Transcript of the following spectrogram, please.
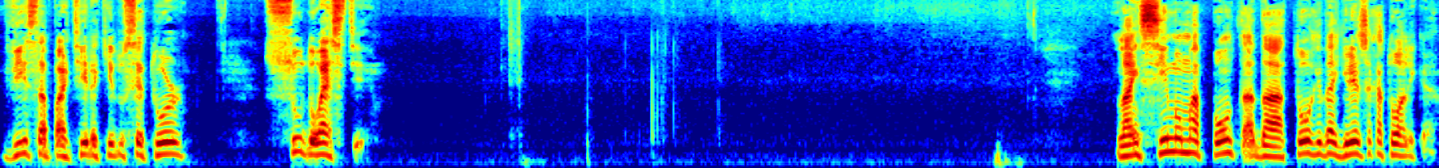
vista a partir aqui do setor sudoeste. Lá em cima uma ponta da torre da Igreja Católica.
